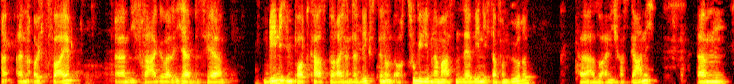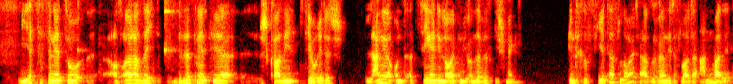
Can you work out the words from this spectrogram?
an- an euch zwei, ähm, die Frage, weil ich ja bisher wenig im Podcast-Bereich unterwegs bin und auch zugegebenermaßen sehr wenig davon höre, äh, also eigentlich fast gar nicht. Ähm, wie ist das denn jetzt so aus eurer Sicht? Wir sitzen jetzt hier quasi theoretisch lange und erzählen den Leuten, wie unser Whisky schmeckt. Interessiert das Leute? Also hören sich das Leute an? Weil,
